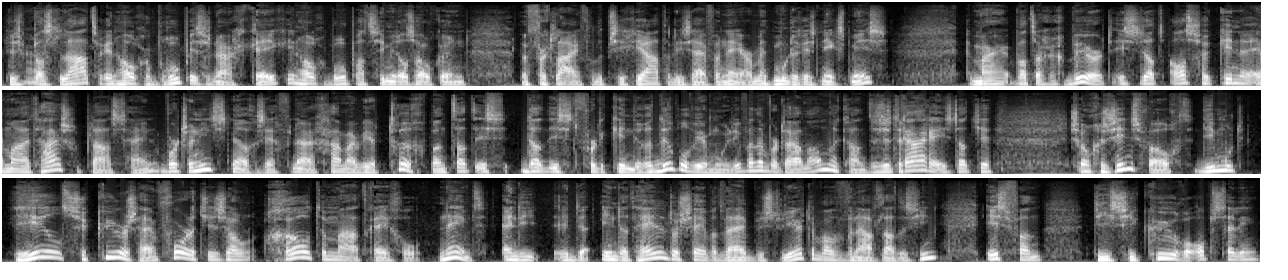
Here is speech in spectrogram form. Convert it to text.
Dus pas later in hoger beroep is er naar gekeken. In hoger beroep had ze inmiddels ook een, een verklaring van de psychiater... die zei van nee hoor, met moeder is niks mis. Maar wat er gebeurt is dat als er kinderen eenmaal uit huis geplaatst zijn... wordt er niet snel gezegd van nou ga maar weer terug. Want dat is, dat is voor de kinderen dubbel weer moeilijk. Want dan wordt er aan de andere kant. Dus het rare is dat je zo'n gezinsvoogd... die moet heel secuur zijn voordat je zo'n grote maatregel neemt. En die, in dat hele dossier wat wij hebben bestudeerd... en wat we vanavond laten zien... is van die secure opstelling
